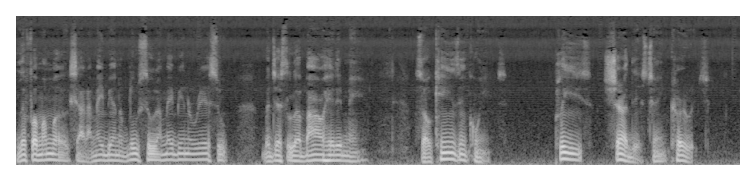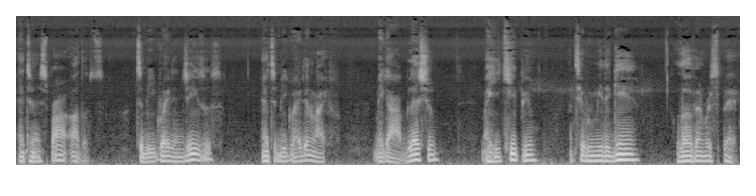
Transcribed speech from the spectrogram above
Look for my mug shot. I may be in a blue suit, I may be in a red suit, but just a little bald headed man. So, kings and queens, please share this to encourage and to inspire others to be great in Jesus and to be great in life. May God bless you. May He keep you until we meet again. Love and respect.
